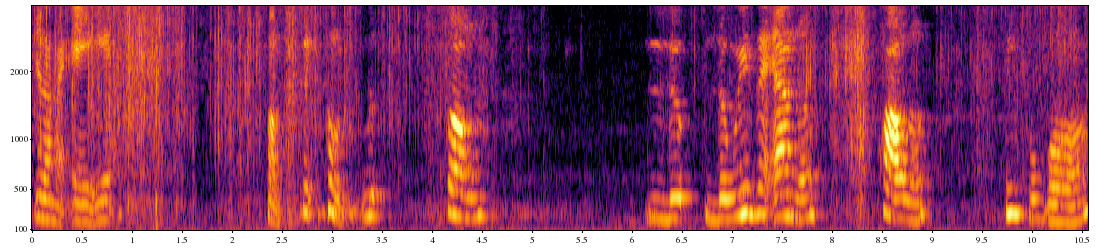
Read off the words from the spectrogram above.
Then I'm gonna add some si- some Lu- some Lu- Louisiana powder seafood boil.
